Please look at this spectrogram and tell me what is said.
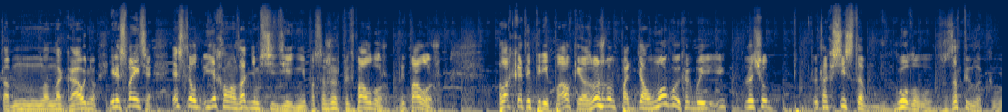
там нога у него. Или смотрите, если он ехал на заднем сиденье, и пассажир, предположим, предположим, была какая-то перепалка, и, возможно, он поднял ногу и как бы и начал таксиста в голову, в затылок его.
